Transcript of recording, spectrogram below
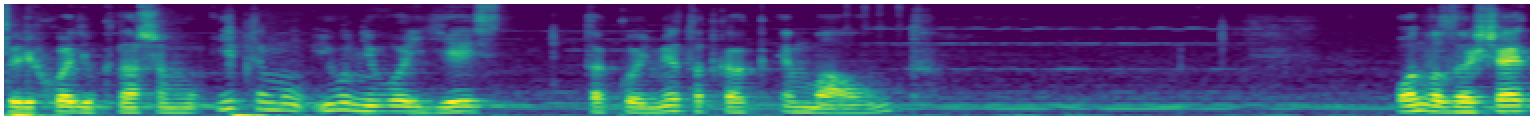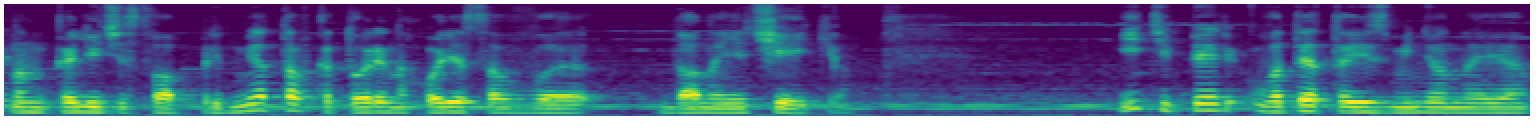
переходим к нашему итему, и у него есть такой метод, как amount. Он возвращает нам количество предметов, которые находятся в данной ячейке. И теперь вот это измененное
